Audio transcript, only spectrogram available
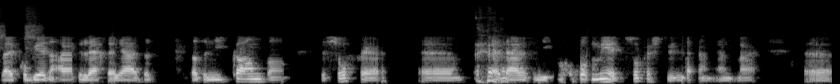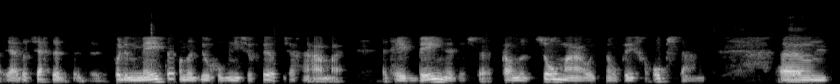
wij, probeerden uit te leggen ja, dat, dat het niet kan, want de software, ja, daar is het niet voor geprogrammeerd. Software stuurt het aan. En, maar uh, ja, dat zegt het, voor de meter van de doelgroep niet zoveel. Ik zeg, nou, maar het heeft benen, dus dan kan het zomaar ooit nog opeens gaan opstaan. Um,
